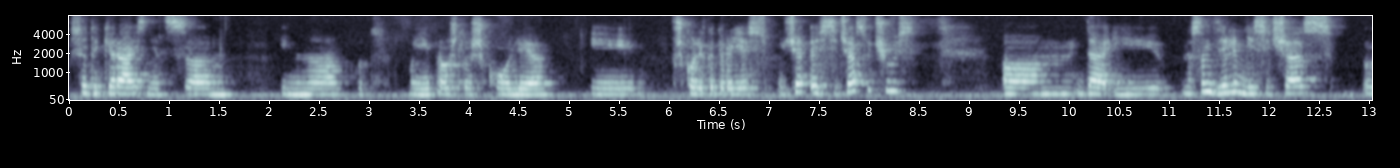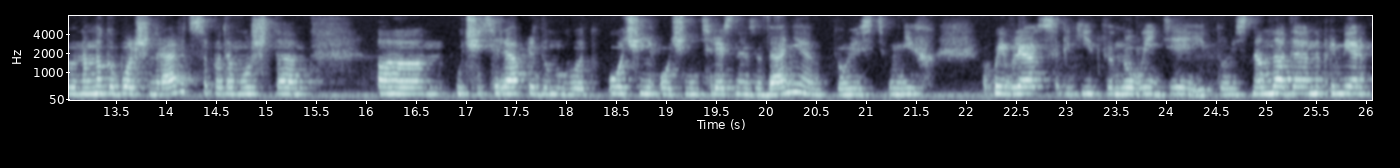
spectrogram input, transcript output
все-таки разница именно вот в моей прошлой школе и в школе, в которой я э, сейчас учусь. Да, и на самом деле мне сейчас э, намного больше нравится, потому что учителя придумывают очень-очень интересные задания, то есть у них появляются какие-то новые идеи. То есть нам надо, например,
